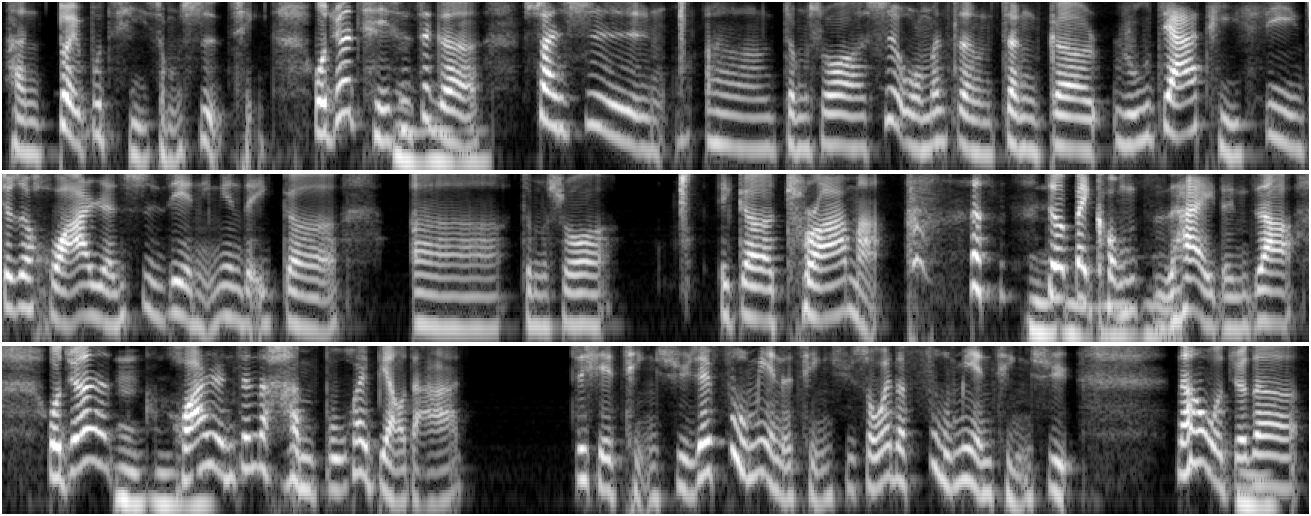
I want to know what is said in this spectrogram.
很对不起什么事情。我觉得其实这个嗯算是，嗯、怎么说，是我们整整个儒家体系，就是华人世界里面的一个呃，怎么说，一个 trauma，就被孔子害的，你知道？我觉得华人真的很不会表达这些情绪，这些负面的情绪，所谓的负面情绪。然后我觉得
